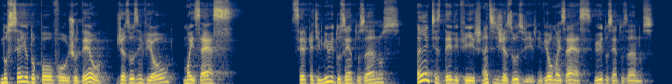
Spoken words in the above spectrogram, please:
No seio do povo judeu, Jesus enviou Moisés, cerca de 1.200 anos antes dele vir, antes de Jesus vir. Enviou Moisés 1.200 anos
